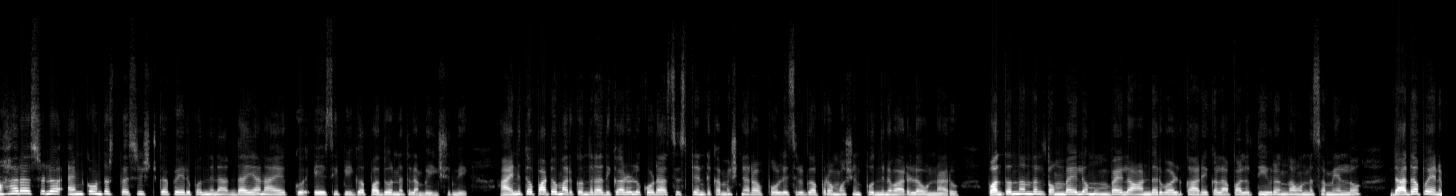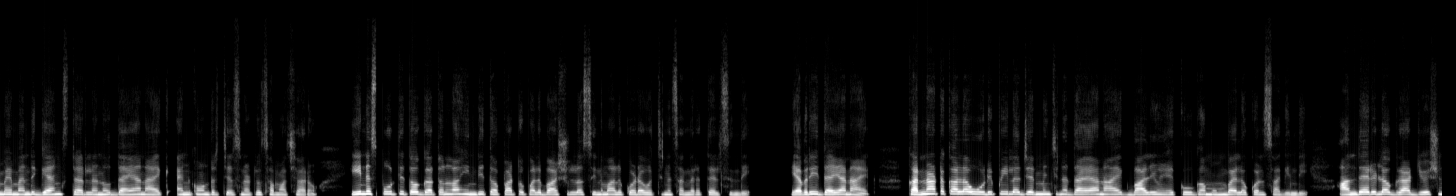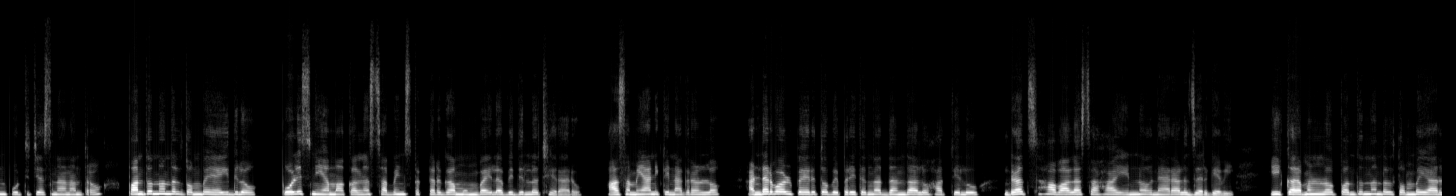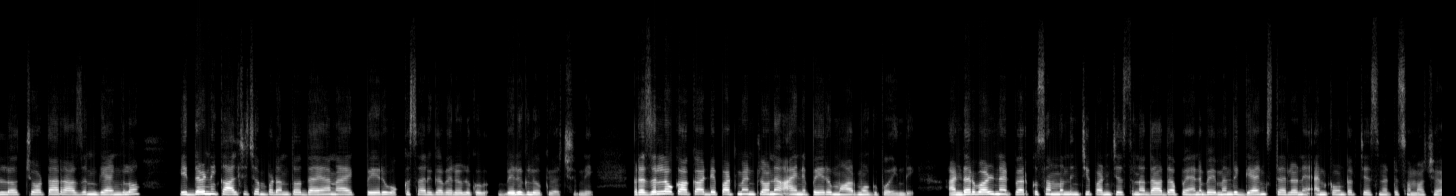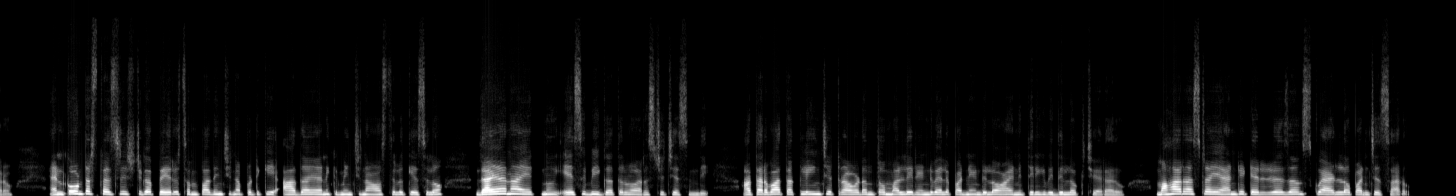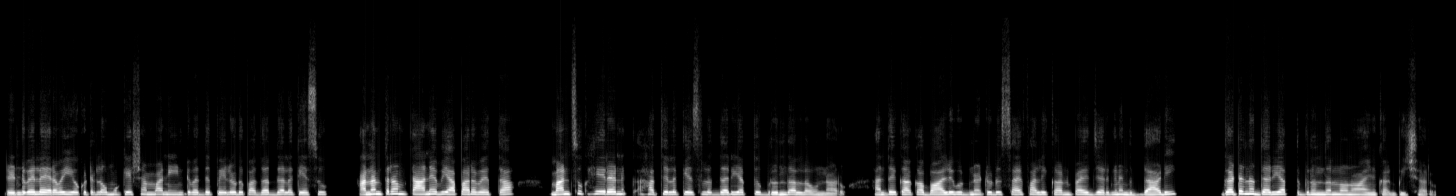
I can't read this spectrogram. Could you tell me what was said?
మహారాష్ట్రలో ఎన్కౌంటర్ స్పెషలిస్ట్‌గా పేరు పొందిన దయానాయక్కు ఏసీపీగా పదోన్నతి లభించింది. ఆయనతో పాటు మరికొందరు అధికారులు కూడా అసిస్టెంట్ కమిషనర్ ఆఫ్ పోలీసులుగా ప్రమోషన్ పొందిన వారిలో ఉన్నారు. పంతొమ్మిది వందల తొంభైలో ముంబైలో అండర్ వరల్డ్ కార్యకలాపాలు తీవ్రంగా ఉన్న సమయంలో దాదాపు ఎనభై మంది గ్యాంగ్‌స్టర్లను దయానాయక్ ఎన్కౌంటర్ చేసినట్లు సమాచారం. ఈయన స్ఫూర్తితో గతంలో హిందీతో పాటు పలు భాషల్లో సినిమాలు కూడా వచ్చిన సంగతి తెలిసింది ఎవరి దయానాయక్ కర్ణాటకలో ఉడిపిలో జన్మించిన దయానాయక్ బాల్యం ఎక్కువగా ముంబైలో కొనసాగింది. అంధేరిలో గ్రాడ్యుయేషన్ పూర్తి చేసిన అనంతరం పంతొమ్మిది వందల తొంభై ఐదులో పోలీస్ నియామకాలను సబ్ ఇన్స్‌పెక్టర్‌గా ముంబైలో విధుల్లో చేరారు. ఆ సమయానికి నగరంలో అండర్‌వరల్డ్ పేరుతో విపరీతంగా దందాలు, హత్యలు, డ్రగ్స్ హవాలా సహా ఎన్నో నేరాలు జరిగేవి. ఈ క్రమంలో పంతొమ్మిది వందల తొంభై ఆరులో చోటా రాజన్ గ్యాంగ్‌లో ఇద్దరిని కాల్చి చంపడంతో దయానాయక్ పేరు ఒక్కసారిగా వెలుగులకు వెలుగులోకి వచ్చింది. ప్రజల్లో కాక డిపార్ట్‌మెంట్‌లోనే ఆయన పేరు మార్మోగిపోయింది. అండర్ వరల్డ్ నెట్‌వర్క్‌కు సంబంధించి పనిచేస్తున్న దాదాపు ఎనభై మంది గ్యాంగ్‌స్టర్లను ఎన్కౌంటర్ చేసినట్టు సమాచారం. ఎన్కౌంటర్ స్పెషలిస్ట్‌గా పేరు సంపాదించినప్పటికీ ఆదాయానికి మించిన ఆస్తుల కేసులో దయానాయక్‌ను ఏసీబీ గతంలో అరెస్టు చేసింది. ఆ తర్వాత క్లీన్ చిట్ రావడంతో మళ్ళీ రెండు వేల పన్నెండులో ఆయన తిరిగి విధుల్లోకి చేరారు. మహారాష్ట్ర యాంటీ టెర్రరిజం స్క్వాడ్‌లో పనిచేశారు. రెండు వేల ఇరవై ఒకటిలో ముఖేష్ అంబానీ ఇంటి వద్ద పేలుడు పదార్థాల కేసు, అనంతరం తానే వ్యాపారవేత్త మన్సుఖ్ హీరన్ హత్యల కేసులో దర్యాప్తు బృందాల్లో ఉన్నారు. అంతేకాక బాలీవుడ్ నటుడు సైఫ్ అలీఖాన్‌పై జరిగిన దాడి ఘటన దర్యాప్తు బృందంలోనూ ఆయన కనిపించారు.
